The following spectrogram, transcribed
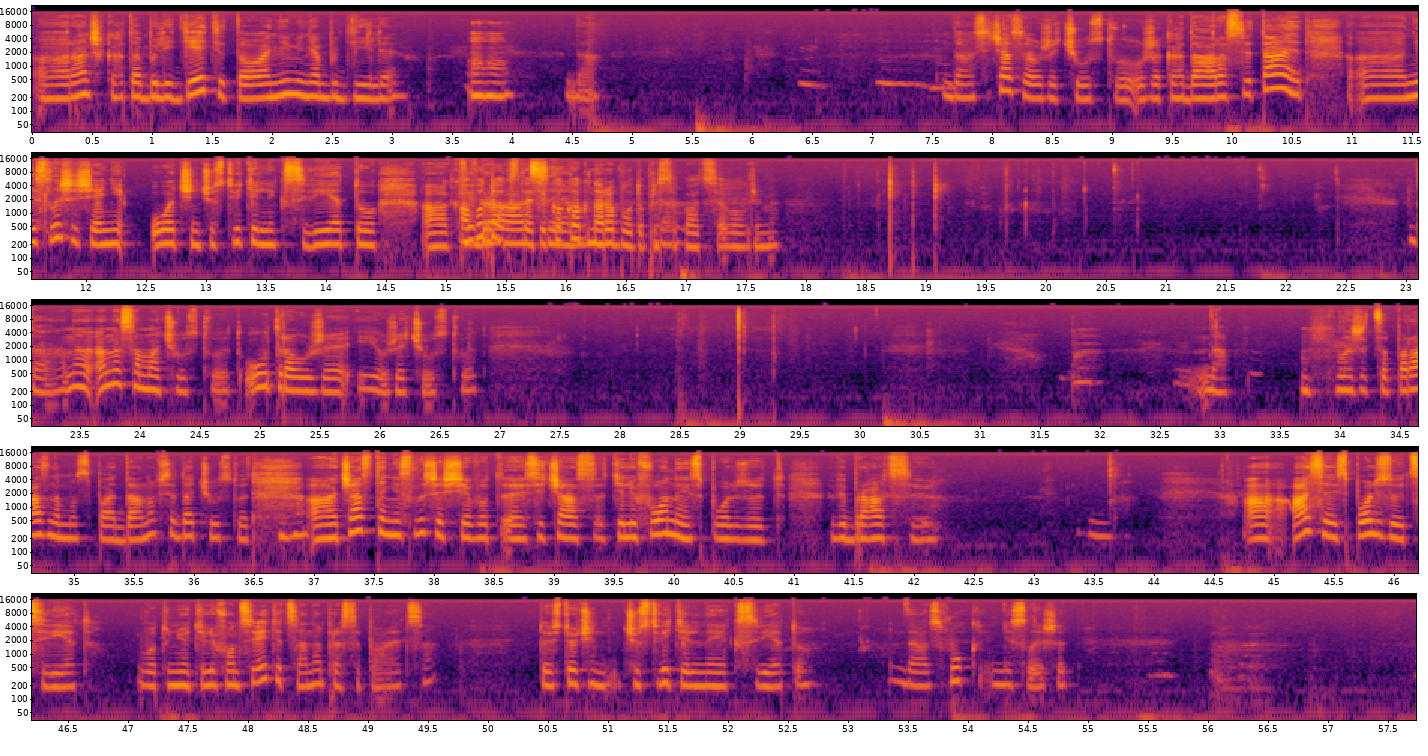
А, Раньше, когда были дети, то они меня будили. Угу. Да. Да, сейчас я уже чувствую, уже когда расцветает, э, неслышащие, они очень чувствительны к свету, а, к А вот да, вибрациям. кстати, как, как на работу Да. просыпаться вовремя? Да, она, она сама чувствует. Утро уже и уже чувствует. Да. Ложится по-разному спать, да, но всегда чувствует. А часто неслышащие вот э, сейчас телефоны используют вибрацию. Да. А Ася использует свет. Вот у нее телефон светится, она просыпается. То есть очень чувствительные к свету. Да, звук не слышит.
